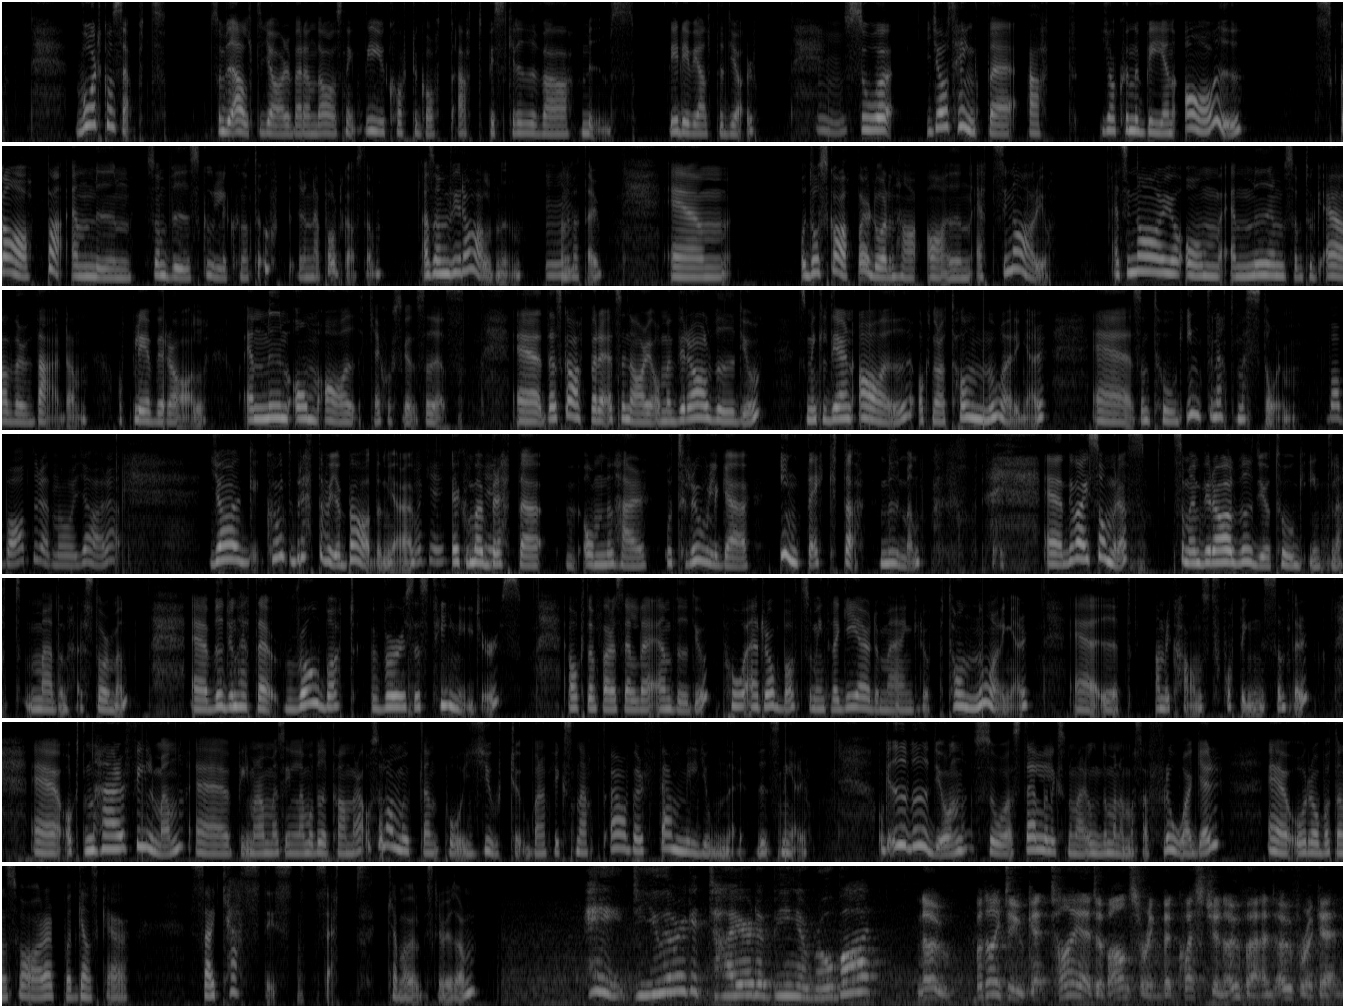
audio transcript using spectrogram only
Vårt koncept, som vi alltid gör i varenda avsnitt, det är ju kort och gott att beskriva memes. Det är det vi alltid gör. Så jag tänkte att jag kunde be en AI skapa en meme som vi skulle kunna ta upp i den här podcasten. Alltså en viral meme, om du Mm. fattar. Ehm, och då skapar då den här AI ett scenario. Ett scenario om en meme som tog över världen och blev viral. En meme om AI kanske ska sägas. Eh, den skapade ett scenario om en viral video som inkluderar en AI och några tonåringar eh, som tog internet med storm. Vad bad du den att göra? Jag kommer inte berätta vad jag bad den göra. Okej. Jag kommer bara okej. berätta om den här otroliga, inte äkta memen. Eh, det var i somras som en viral video tog internet med den här stormen. Eh, videon hette Robot vs Teenagers och den föreställde en video på en robot som interagerade med en grupp tonåringar eh, i ett amerikanskt shoppingcenter. Eh, och den här filmen eh, filmade de med sin mobilkamera och så la de upp den på Youtube och den fick snabbt över 5 miljoner visningar. Och i videon så ställer liksom de här ungdomarna en massa frågor eh, och roboten svarar på ett ganska sarkastiskt sätt kan man väl beskriva det som. Hey, do you ever get tired of being a robot? No, but I do get tired of answering that question over and over again.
